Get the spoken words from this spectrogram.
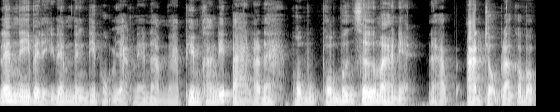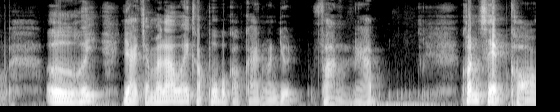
เล่มนี้เป็นอีกเล่มหนึ่งที่ผมอยากแนะนำนะพิมพ์ครั้งที่ 8 แล้วนะผมผมเพิ่งซื้อมาเนี่ยนะครับอ่านจบแล้วก็บอกเออเฮ้ยอยากจะมาเล่าให้กับผู้ประกอบการวันหยุดฟังนะครับคอนเซปต์ของ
